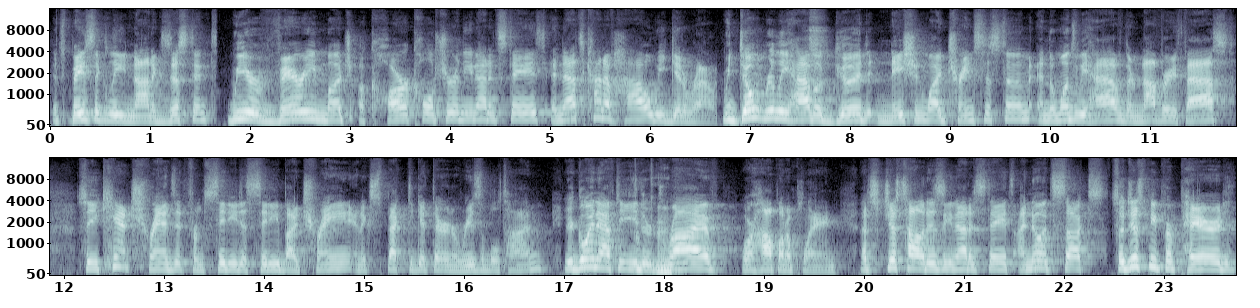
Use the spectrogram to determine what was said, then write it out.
it's basically non-existent. We are very much a car culture in the United States, and that's kind of how we get around. We don't really have a good nationwide train system, and the ones we have, they're not very fast. So you can't transit from city to city by train and expect to get there in a reasonable time. You're going to have to either okay. drive or hop on a plane. That's just how it is in the United States. I know it sucks, so just be prepared.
